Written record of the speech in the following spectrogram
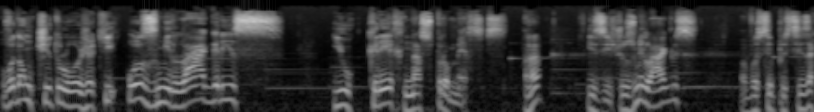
eu vou dar um título hoje aqui: Os milagres e o crer nas promessas. Né? Existem os milagres, mas você precisa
